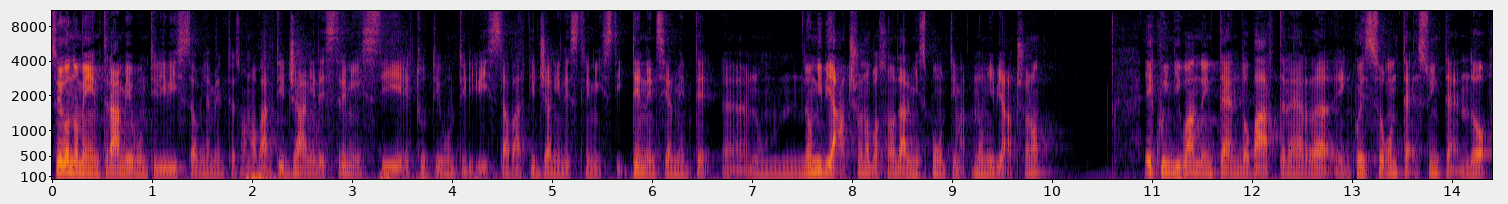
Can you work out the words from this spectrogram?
Secondo me entrambi i punti di vista ovviamente sono partigiani ed estremisti e tutti i punti di vista partigiani ed estremisti tendenzialmente eh, non, non mi piacciono, possono darmi spunti ma non mi piacciono e quindi quando intendo partner in questo contesto intendo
